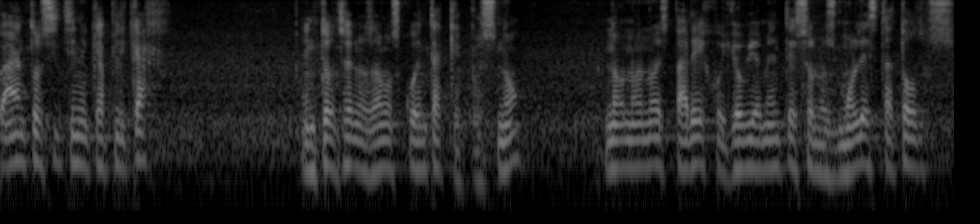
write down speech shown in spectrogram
ah, entonces sí tiene que aplicar. Entonces nos damos cuenta que pues no, no, no, no es parejo y obviamente eso nos molesta a todos.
